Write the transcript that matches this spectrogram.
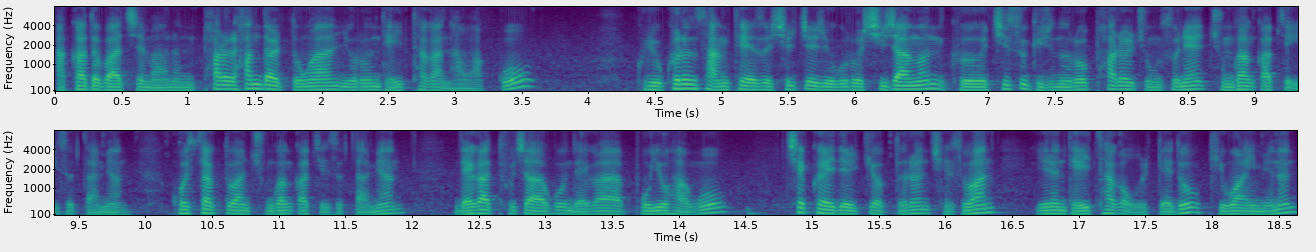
아까도 봤지만은 8월 한 달 동안 이런 데이터가 나왔고 그리고 그런 상태에서 실제적으로 시장은 그 지수 기준으로 8월 중순에 중간값에 있었다면 코스닥 또한 중간값에 있었다면 내가 투자하고 내가 보유하고 체크해야 될 기업들은 최소한 이런 데이터가 올 때도 기와이면은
